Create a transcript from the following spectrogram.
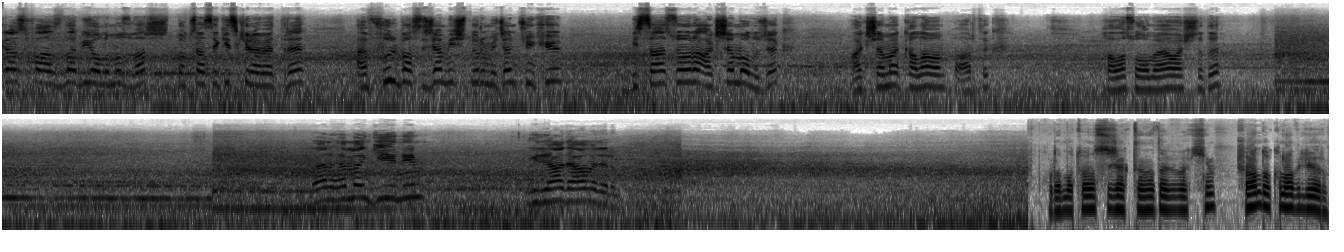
biraz fazla bir yolumuz var. 98 kilometre. Ha, Full basacağım, hiç durmayacağım çünkü bir saat sonra akşam olacak. Akşama kalamam artık. Hava soğumaya başladı. Ben hemen giyineyim. Videoya devam edelim. Burada motorun sıcaklığına da bir bakayım. Şu an dokunabiliyorum.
